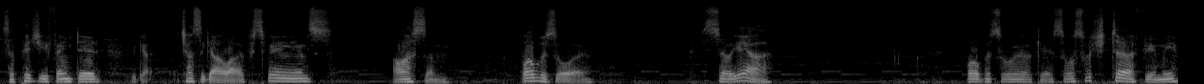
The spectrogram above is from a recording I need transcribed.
So Pidgey fainted, we got Chelsea got a lot of experience. Awesome. Bulbasaur. So yeah. Bulbasaur, okay, so we'll switch to Fumi.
